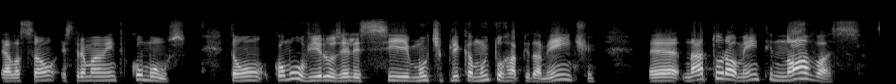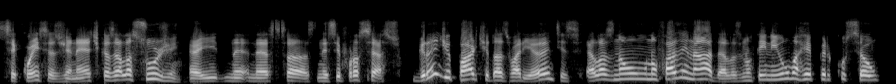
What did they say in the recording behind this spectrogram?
elas são extremamente comuns. Então, como o vírus ele se multiplica muito rapidamente, é, naturalmente novas sequências genéticas elas surgem aí nesse processo. Grande parte das variantes elas não, não fazem nada, elas não têm nenhuma repercussão.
